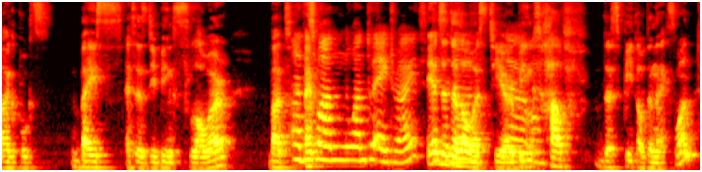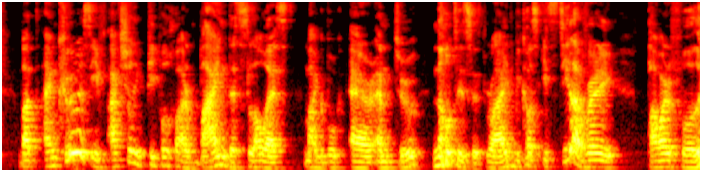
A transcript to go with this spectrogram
MacBooks base SSD being slower, but Oh, this I'm- one, one to eight, right? yeah, the, the lowest tier yeah, being half the speed of the next one. But I'm curious if actually people who are buying the slowest MacBook Air M2 notice it, right? Because it's still a very powerful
